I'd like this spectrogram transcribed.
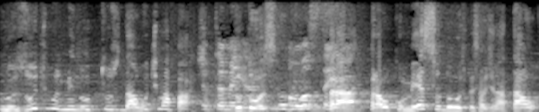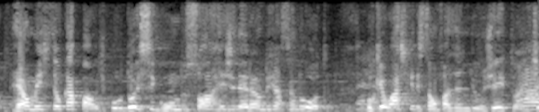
nos últimos minutos da última parte. Eu também do acho, 12. com você. Pra, pra o começo do especial de Natal, realmente ter o Capaldi. Por dois segundos só regenerando e já sendo o outro. Porque eu acho que eles estão fazendo de um jeito. a gente-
